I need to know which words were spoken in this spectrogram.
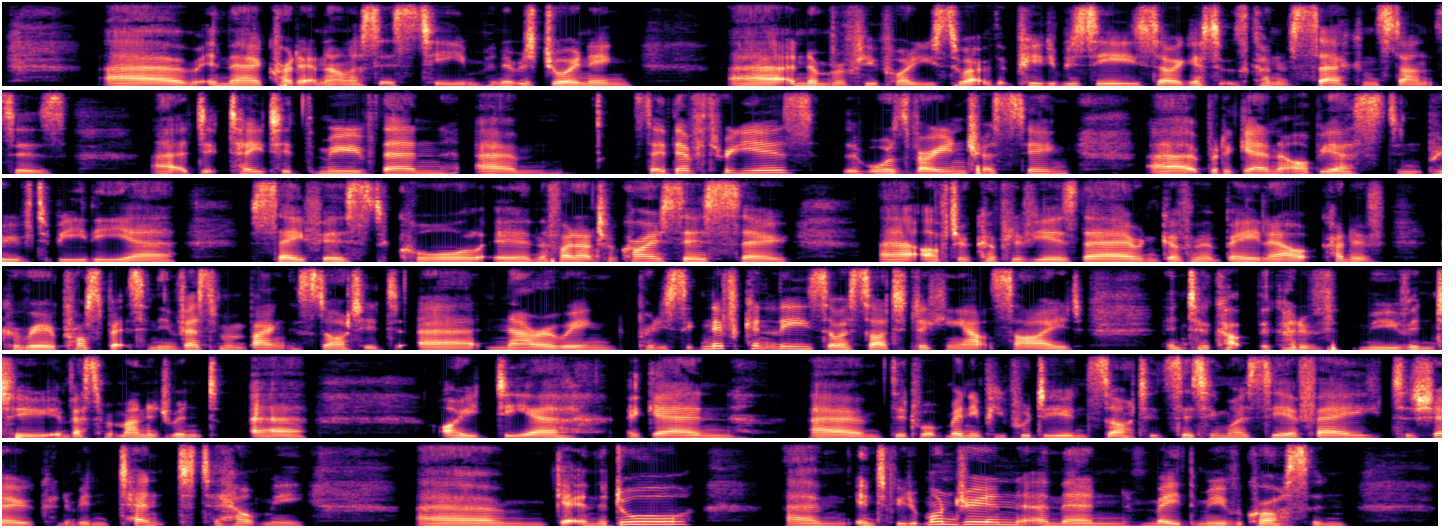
um, in their credit analysis team. And it was joining uh, a number of people I used to work with at PwC. So I guess it was kind of circumstances uh, dictated the move then. Um, stayed there for three years. It was very interesting. Uh, but again, RBS didn't prove to be the uh, safest call in the financial crisis. So uh, after a couple of years there and government bailout, kind of career prospects in the investment bank started uh, narrowing pretty significantly. So I started looking outside and took up the kind of move into investment management uh, idea again. Um, did what many people do and started sitting my CFA to show kind of intent to help me um, get in the door. Um, interviewed at Mondrian and then made the move across and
